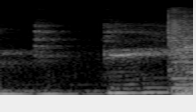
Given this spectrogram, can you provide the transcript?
One day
